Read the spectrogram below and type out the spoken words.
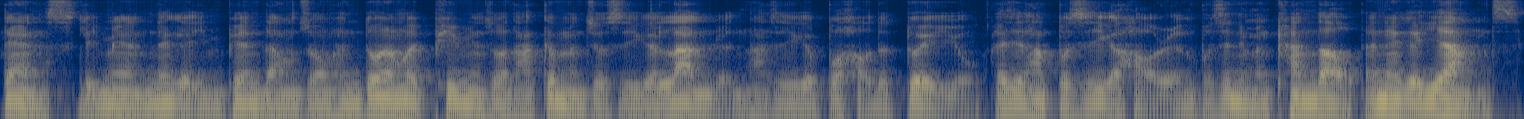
Dance》里面那个影片当中，很多人会批评说他根本就是一个烂人，他是一个不好的队友，而且他不是一个好人，不是你们看到的那个样子。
